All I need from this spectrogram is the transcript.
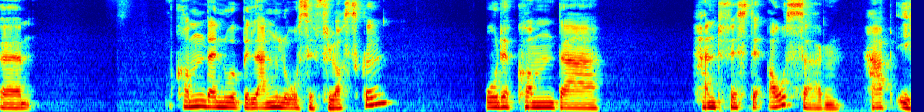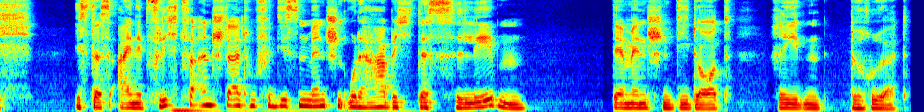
Ähm, kommen da nur belanglose Floskeln oder kommen da handfeste Aussagen? Hab ich, ist das eine Pflichtveranstaltung für diesen Menschen oder habe ich das Leben der Menschen, die dort reden, berührt?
